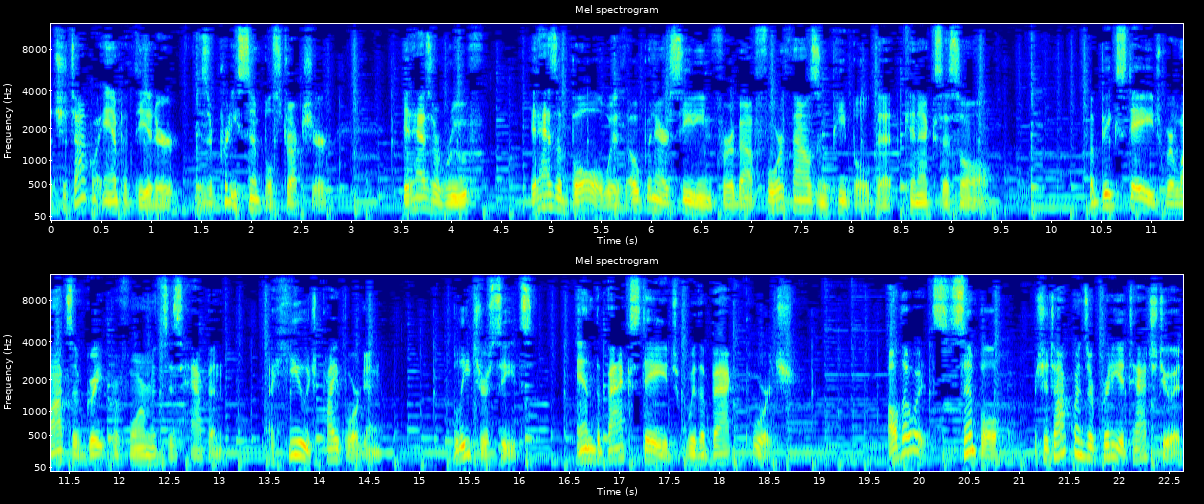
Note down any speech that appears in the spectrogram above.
The Chautauqua Amphitheater is a pretty simple structure. It has a roof, it has a bowl with open air seating for about 4,000 people that connects us all. A big stage where lots of great performances happen, a huge pipe organ, bleacher seats, and the backstage with a back porch. Although it's simple, Chautauquans are pretty attached to it,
